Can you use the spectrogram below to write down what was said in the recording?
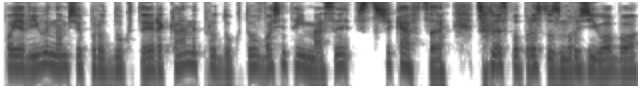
pojawiły nam się produkty, reklamy produktów właśnie tej masy w strzykawce, co nas po prostu zmroziło, bo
